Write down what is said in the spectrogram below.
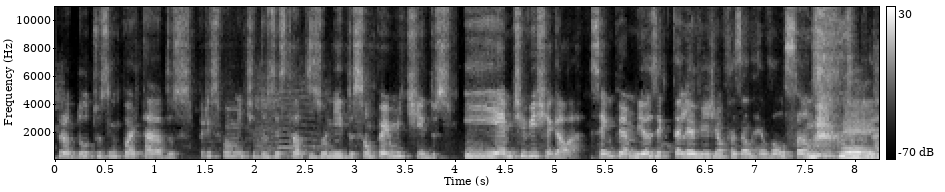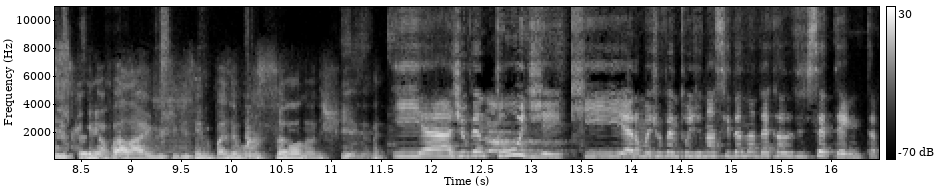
produtos importados, principalmente dos Estados Unidos, são permitidos. E MTV chega lá. Sempre a Music Television fazendo revolução. É, isso que eu ia falar. A MTV sempre faz revolução onde chega, né? E a juventude, que era uma juventude nascida na década de 70,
